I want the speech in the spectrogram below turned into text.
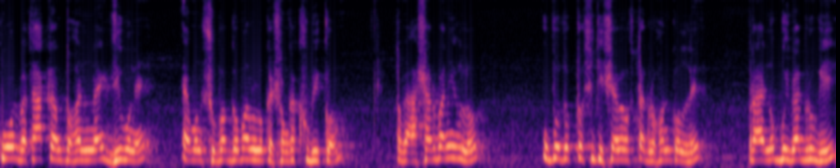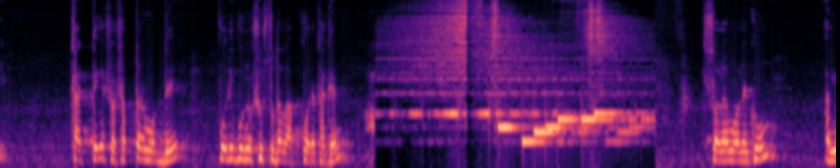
কোমর ব্যথা আক্রান্ত হন নাই জীবনে, এমন সৌভাগ্যবান লোকের সংখ্যা খুবই কম। তবে আশার বাণী হলো, উপযুক্ত চিকিৎসা ব্যবস্থা গ্রহণ করলে প্রায় নব্বই ভাগ রুগী চার থেকে ছ সপ্তাহের মধ্যে পরিপূর্ণ সুস্থতা লাভ করে থাকেন। সালামু আলাইকুম, আমি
